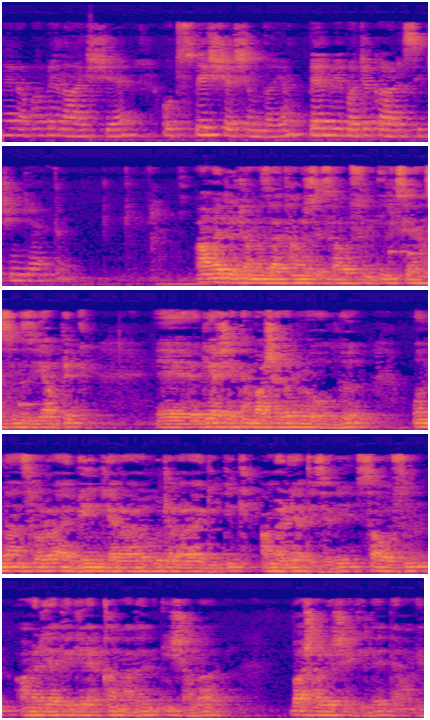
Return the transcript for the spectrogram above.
Merhaba ben Ayşe. 35 yaşındayım. Bel ve bacak ağrısı için geldim. Ahmet hocamızla tanıştık sağ olsun. İlk seansımızı yaptık. Ee, gerçekten başarılı oldu. Ondan sonra beyin cerrahı hocalara gittik. Ameliyat istedi. Sağ olsun ameliyata gerek kalmadan inşallah başarılı şekilde devam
